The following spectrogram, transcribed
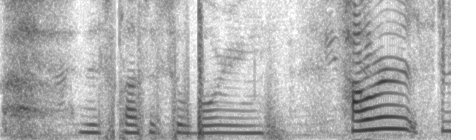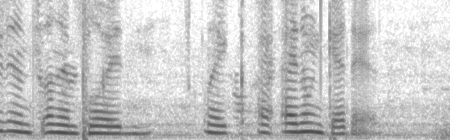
This class is so boring. How are students unemployed? Like, I, I don't get it.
